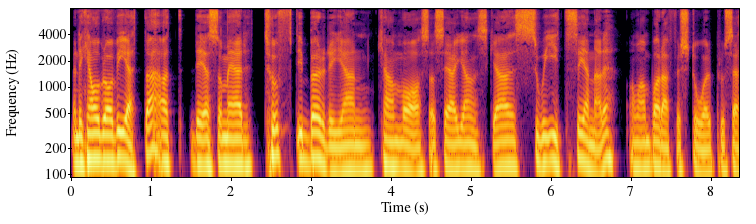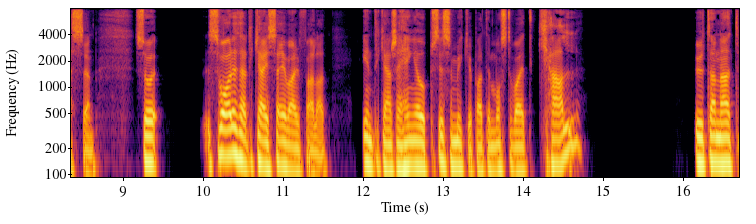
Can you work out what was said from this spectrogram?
Men det kan vara bra att veta att det som är tufft i början kan vara så att säga ganska sweet senare om man bara förstår processen. Så svaret här till Kajsa är i varje fall att inte kanske hänga upp sig så mycket på att det måste vara ett kall. Utan att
